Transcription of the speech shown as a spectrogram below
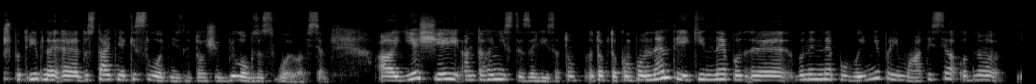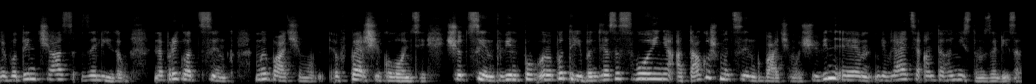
Також потрібна е, достатня кислотність для того, щоб білок засвоювався. А є ще й антагоністи заліза, тобто компоненти, які не е, вони не повинні прийматися одно в один час залізом. Наприклад, цинк. Ми бачимо в першій колонці, що цинк він е, потрібен для засвоєння, а також ми цинк бачимо, що він е, є антагоністом заліза.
